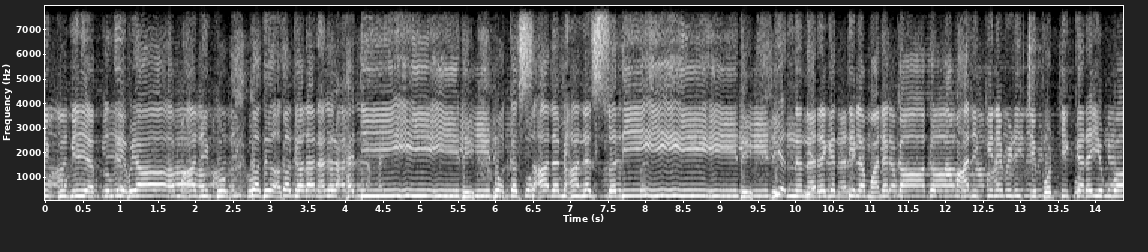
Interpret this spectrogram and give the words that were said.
മാലിക്കു യഖ്ദി യാ മാലിക്കു. ഖദ് അസ്കലനൽ ഹദീദ് വകസ്സാല മിന്നസ് സദീദ് എന്ന് നരകത്തിലെ മലക്കാകുന്ന മാലിക്കിനെ വിളിച്ച് പൊട്ടിക്കരയുമ്പോ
